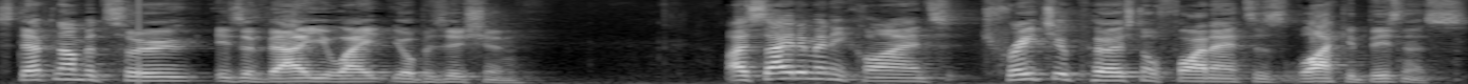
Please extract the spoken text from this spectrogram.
Step number two is evaluate your position. I say to many clients, treat your personal finances like a business.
